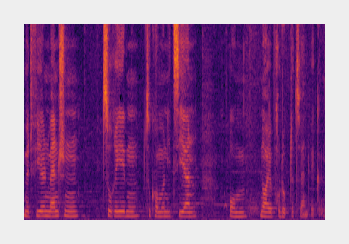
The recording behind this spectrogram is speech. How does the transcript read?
mit vielen Menschen zu reden, zu kommunizieren, um neue Produkte zu entwickeln.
